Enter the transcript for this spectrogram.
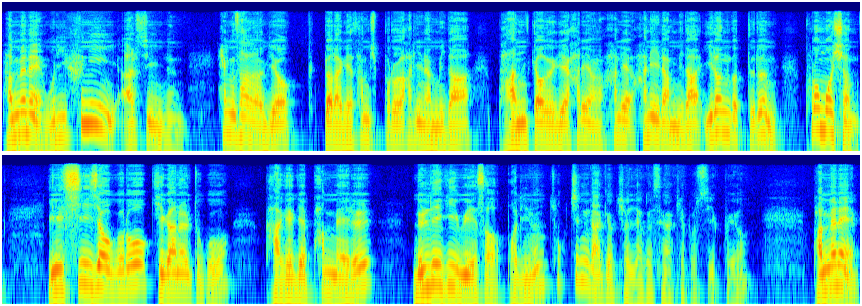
반면에 우리 흔히 알 수 있는 행사 가격 특별하게 30%를 할인합니다. 반 가격에 할인, 할인, 할인합니다. 이런 것들은 프로모션, 일시적으로 기간을 두고 가격의 판매를 늘리기 위해서 벌이는 촉진 가격 전략을 생각해 볼 수 있고요. 반면에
